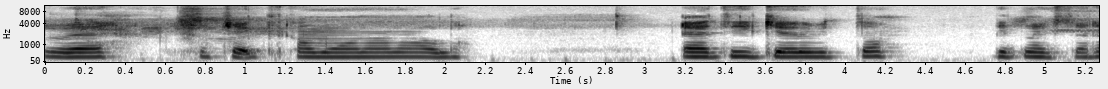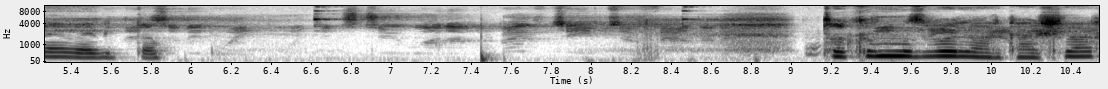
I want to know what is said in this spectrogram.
Ve şut çektik ama onu aldı. Evet ilk yarı bitti. Bitmek üzere ve bitti. Takımımız böyle arkadaşlar.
